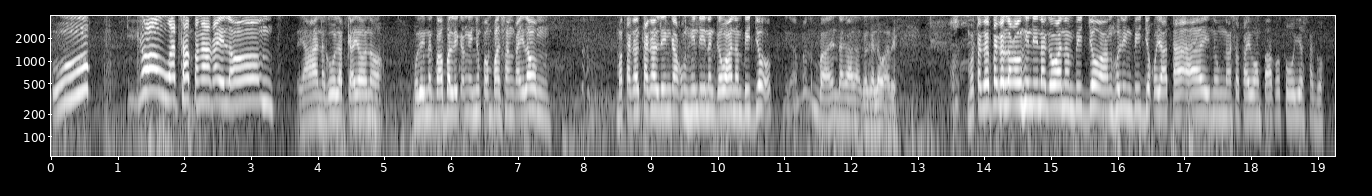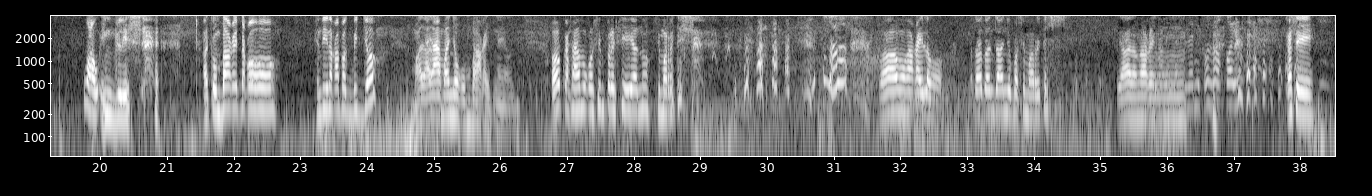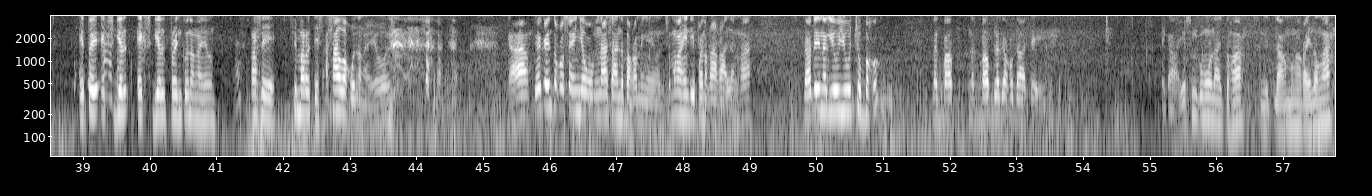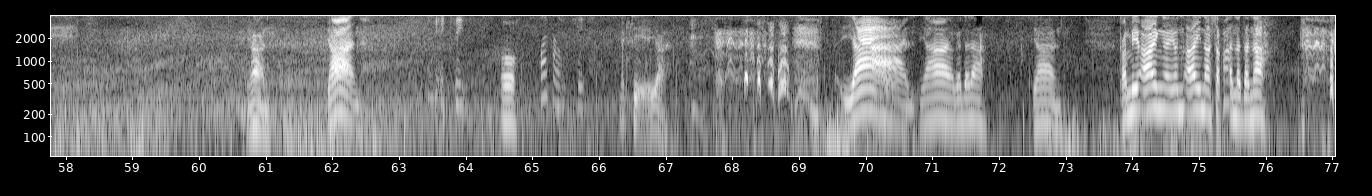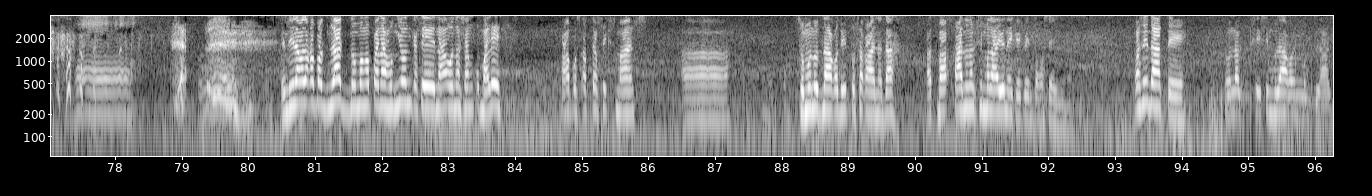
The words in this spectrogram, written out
Oop! Yo! What's up mga kailong? Ayan, nagulat kayo no. Muling nagbabalik ang inyong pambansang kailong. Matagal-tagal din ka kung hindi naggawa ng video. Ba ba? Nagagalaw ari. Matagal-tagal akong hindi nagawa ng video. Ang huling video ko yata ay nung nasa Taiwan pa ako 2 years ago. Wow, English. At kung bakit ako hindi nakapag-video, malalaman nyo kung bakit ngayon. Oh, kasama ko siyempre si, ano, si Marites. wow, mga kailong. Oh. Natatandaan nyo ba si Marites? Yan ang aking... Sila ni Kolokoy. Kasi, ito yung ex-girl, ex-girlfriend ko na ngayon. Kasi, si Marites, asawa ko na ngayon. Kaya, kaya kwento ko sa inyo kung nasaan na ba kami ngayon. Sa mga hindi pa nakakaalam ha. Dati nag-YouTube ako. Nagbab nagbablog ako dati. Teka, ayusin ko muna ito ha. Singit lang mga kailong ha. Yan. Yan. Hindi exit. Oh, Ba't ang exit? next eh, yan. yan. Yan, ganda na. Yan. Kami ay ngayon ay nasa Canada na. Hindi na ako nakapag-vlog noong mga panahong yon kasi nauna siyang umalis. Tapos after 6 months, ah, sumunod na ako dito sa Canada. At ba- paano nagsimula yun eh, kikwento ko sa inyo. Kasi dati, nung nagsisimula ako yung mag-vlog,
